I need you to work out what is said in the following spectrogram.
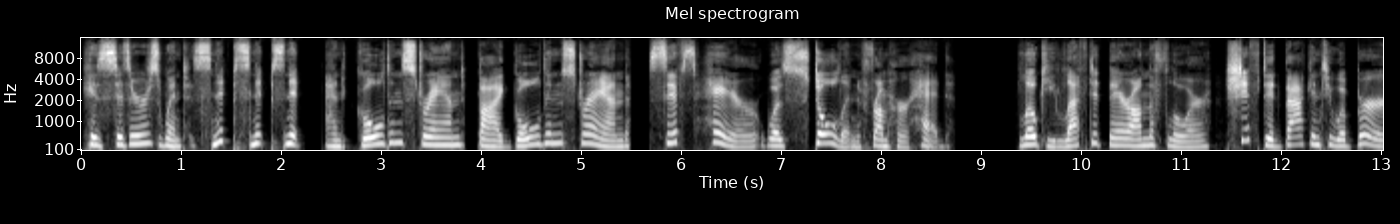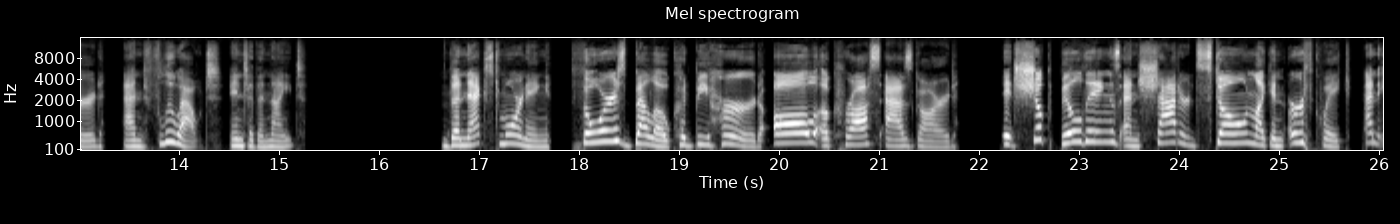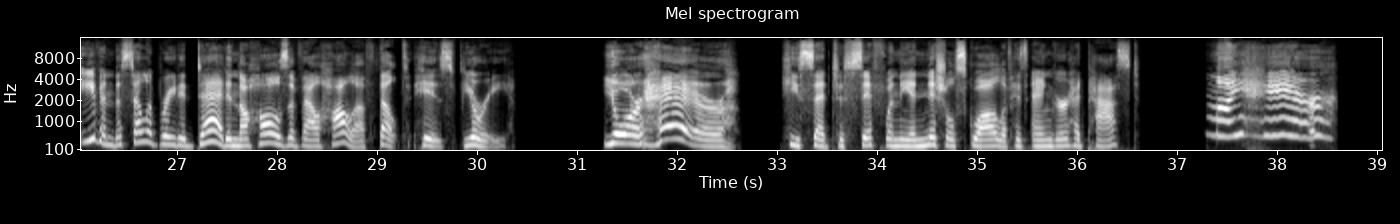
His scissors went snip, snip, snip, and golden strand by golden strand, Sif's hair was stolen from her head. Loki left it there on the floor, shifted back into a bird, and flew out into the night. The next morning, Thor's bellow could be heard all across Asgard, it shook buildings and shattered stone like an earthquake, and even the celebrated dead in the halls of Valhalla felt his fury. Your hair! he said to Sif when the initial squall of his anger had passed. My hair!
